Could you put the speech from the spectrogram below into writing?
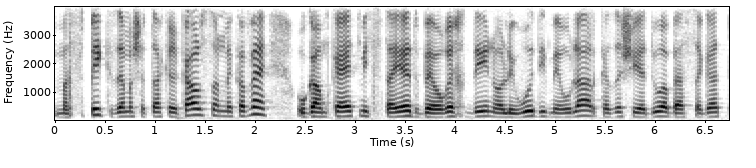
מספיק, זה מה שטאקר קרלסון מקווה, הוא גם כעת מצטייד בעורך דין הוליוודי מהולל, כזה שידוע בהשגת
